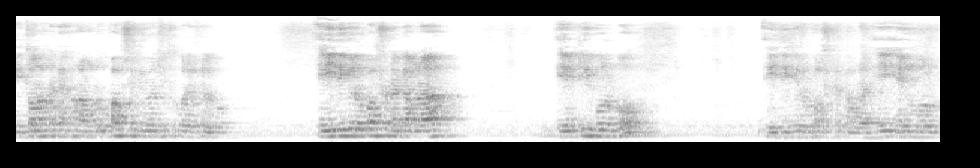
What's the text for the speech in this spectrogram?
এই ত্বরণটাকে এখন আমরা উপাংশে বিভাজিত করে ফেলব। এই দিকের উপাংশটাকে আমরা এটি বলব, এই দিকের উপাংশটাকে আমরা এই এন বলব।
